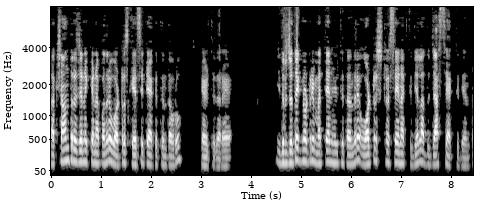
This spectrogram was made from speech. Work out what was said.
ಲಕ್ಷಾಂತರ ಜನಕ್ಕೆ ಏನಪ್ಪಾ ಅಂದ್ರೆ ವಾಟರ್ ಸ್ಕೇರ್ಸಿಟಿ ಆಗುತ್ತೆ ಅಂತ ಅವರು ಹೇಳ್ತಿದ್ದಾರೆ. ಇದ್ರ ಜೊತೆಗೆ ನೋಡ್ರಿ ಮತ್ತೇನ್ ಹೇಳ್ತಿತ್ತು ಅಂದ್ರೆ ವಾಟರ್ ಸ್ಟ್ರೆಸ್ ಏನಾಗ್ತಿದೆಯಲ್ಲ, ಅದು ಜಾಸ್ತಿ ಆಗ್ತಿದೆ ಅಂತ.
